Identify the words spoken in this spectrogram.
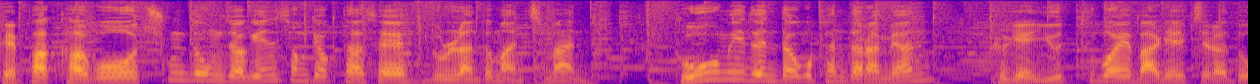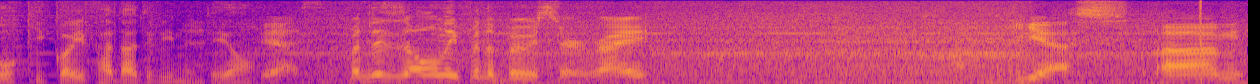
괴팍하고 충동적인 성격 탓에 논란도 많지만 도움이 된다고 판단하면 그게 유튜버의 말일지라도 기꺼이 받아들이는데요. Yes, but this is only for the booster, right? Yes. Um,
